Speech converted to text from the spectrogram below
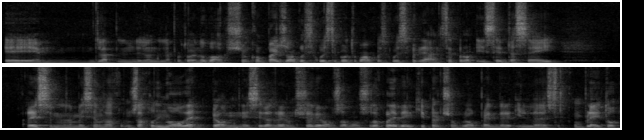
ehm, della, della, della Portale Nova Action, comprai già queste, queste, queste, queste fragranze, però il 6 da 6. Adesso ne hanno messe un sacco, un sacco di nuove, però nel 6 da 3 non ce l'avevano, usavano solo quelle vecchie, perciò volevo prendere il set completo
